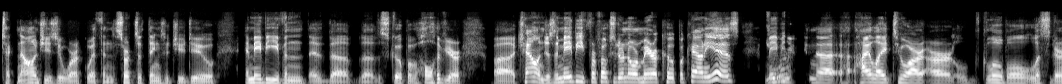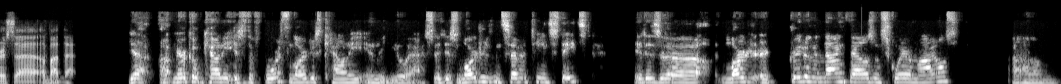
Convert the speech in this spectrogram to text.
technologies you work with and the sorts of things that you do, and maybe even the the, the scope of all of your uh, challenges. And maybe for folks who don't know where Maricopa County is, maybe sure. you can uh, highlight to our our global listeners uh, about mm-hmm. that. Yeah, uh, Maricopa County is the fourth largest county in the U.S. It is larger than 17 states. It is a uh, larger, uh, greater than 9,000 square miles. Um,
